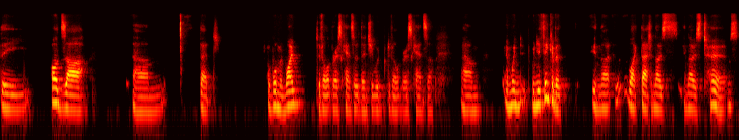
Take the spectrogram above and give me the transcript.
the odds are um, that a woman won't develop breast cancer, then she would develop breast cancer. Um, and when when you think of it in that like that in those in those terms,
